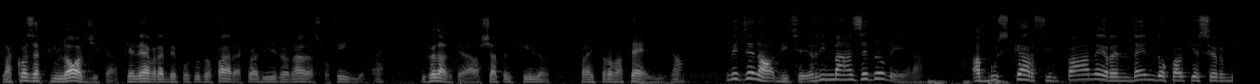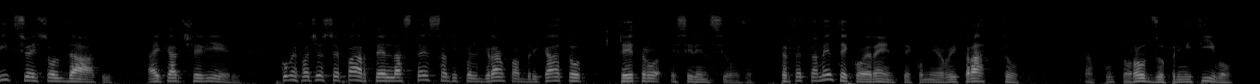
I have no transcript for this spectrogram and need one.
La cosa più logica che lei avrebbe potuto fare è quella di ritornare da suo figlio. Eh? Ricordate che aveva lasciato il figlio tra i trovatelli, no? Invece no, dice, rimase dov'era a buscarsi il pane rendendo qualche servizio ai soldati, ai carcerieri, come facesse parte ella stessa di quel gran fabbricato tetro e silenzioso, perfettamente coerente con il ritratto appunto rozzo primitivo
